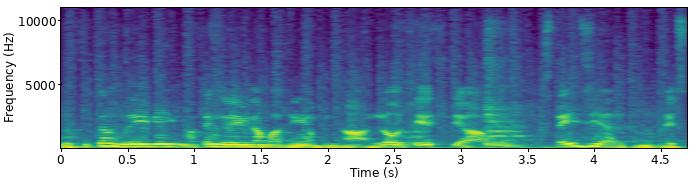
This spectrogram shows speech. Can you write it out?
இந்த சிக்கன் கிரேவி மட்டன் கிரேவிலாம் பார்த்தீங்க அப்படின்னா நல்ல ஒரு டேஸ்டியாக ஸ்பைசியாக இருக்குது அந்த பிளேஸ்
